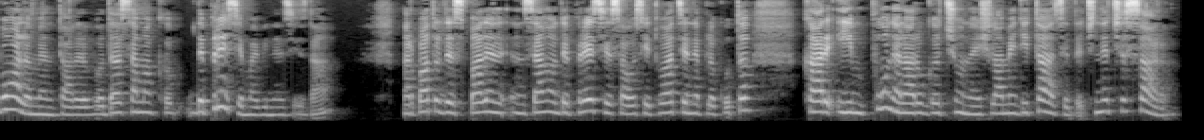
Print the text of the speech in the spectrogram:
boală mentală. Vă dați seama că depresie, mai bine zis, da? Dar patru de spade înseamnă o depresie sau o situație neplăcută care impune la rugăciune și la meditație, deci necesară.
